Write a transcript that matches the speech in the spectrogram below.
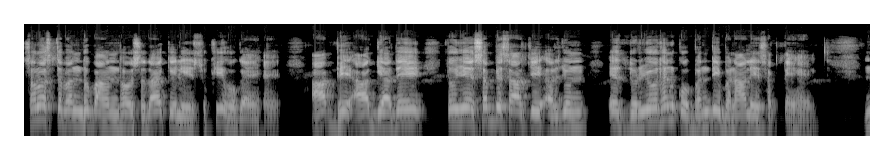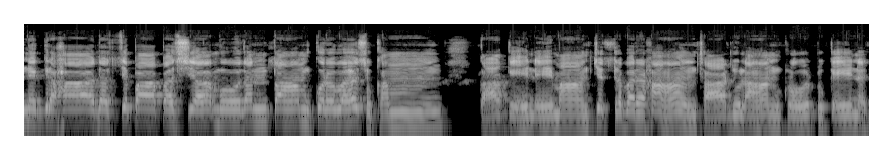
समस्त बंधु बांधव सदा के लिए सुखी हो गए हैं। आप भी आज्ञा दे तो ये सभ्य साची अर्जुन इस दुर्योधन को बंदी बना ले सकते हैं। निग्रहादस्य पापस्य मोदंताम कुरव सुखम। काके नेमान चित्र बरहान शार्दुलान क्रोटुके न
